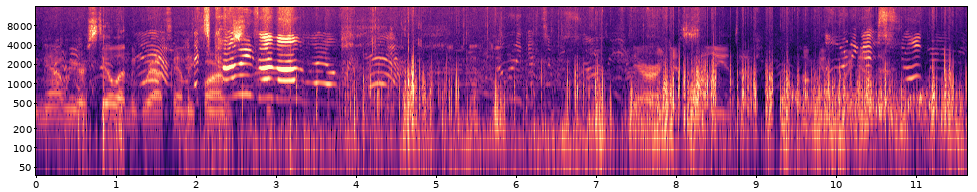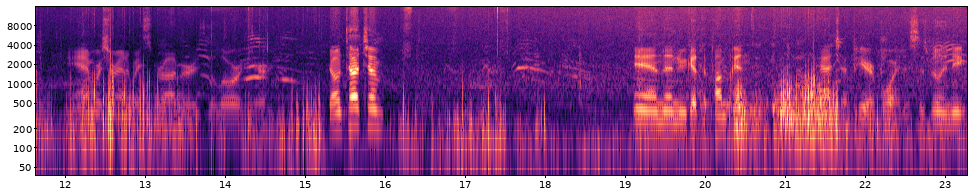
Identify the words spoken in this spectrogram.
Okay, now we are still at McGrath Family Farms. There are just zillions of pumpkins right down there. And we're surrounded by strawberries galore here. Don't touch them. And then we got the pumpkin patch up here. Boy, this is really neat.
